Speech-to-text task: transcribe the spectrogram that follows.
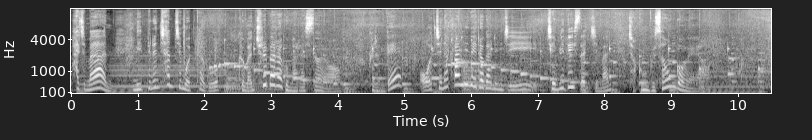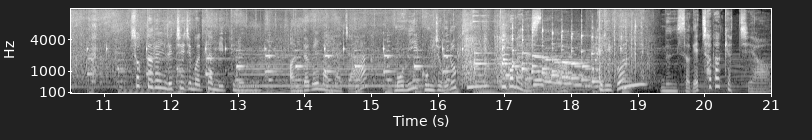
하지만 미피는 참지 못하고 그만 출발하고 말았어요. 그런데 어찌나 빨리 내려가는지 재미도 있었지만 조금 무서운 거예요. 속도를 늦추지 못한 미피는 언덕을 만나자 몸이 공중으로 붕 뜨고 말았어요. 그리곤 눈 속에 처박혔지요.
